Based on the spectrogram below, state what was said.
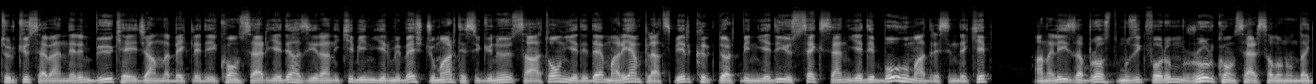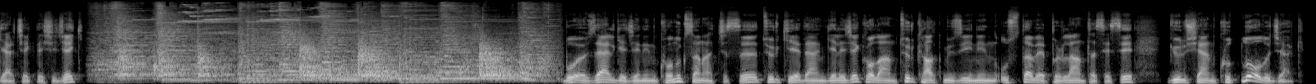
Türkü sevenlerin büyük heyecanla beklediği konser 7 Haziran 2025 Cumartesi günü saat 17'de Marienplatz 1 44787 Bochum adresindeki Annalisa Brost Müzik Forum Ruhr konser salonunda gerçekleşecek. Bu özel gecenin konuk sanatçısı Türkiye'den gelecek olan Türk halk müziğinin usta ve pırlanta sesi Gülşen Kutlu olacak.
